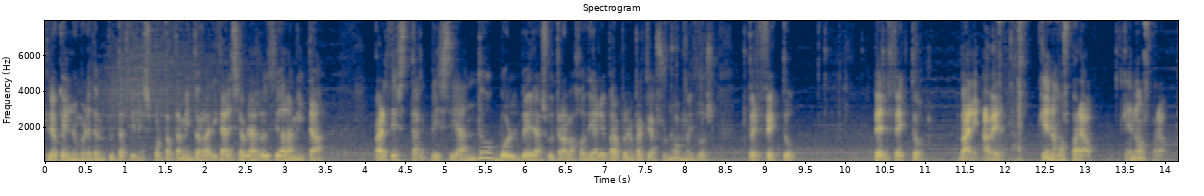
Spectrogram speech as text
Creo que el número de amputaciones por tratamientos radicales se habrá reducido a la mitad. Parece estar deseando volver a su trabajo diario para poner en práctica sus nuevos métodos. Perfecto. Perfecto. Vale, a ver. Que no hemos parado. Que no hemos parado.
